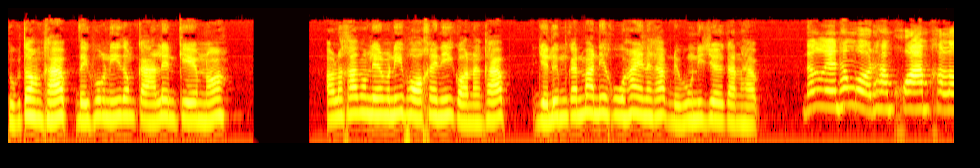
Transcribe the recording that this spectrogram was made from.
ถูกต้องครับ เด็กพวกนี้ต้องการเล่นเกมเนาะเอาละครับโรงเรียนวันนี้พอแค่นี้ก่อนนะครับ อย่าลืมกันบ้านที่ครูให้นะครับ เดี๋ยวพรุ่งนี้เจอกันครับ นักเรียนทั้งหมดทำความเคาร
